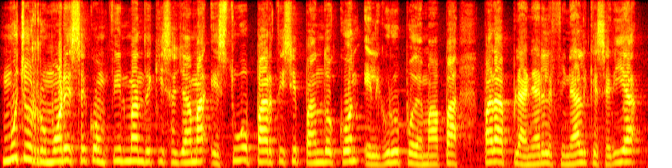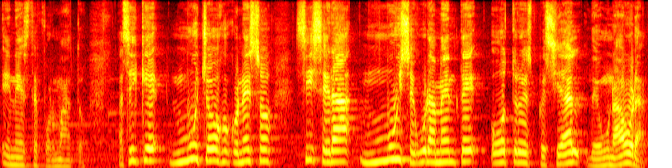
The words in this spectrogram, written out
muchos rumores se confirman de que Isayama estuvo participando con el grupo de mapa para planear el final que sería en este formato. Así que mucho ojo con eso, sí será muy seguramente otro especial de una hora.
